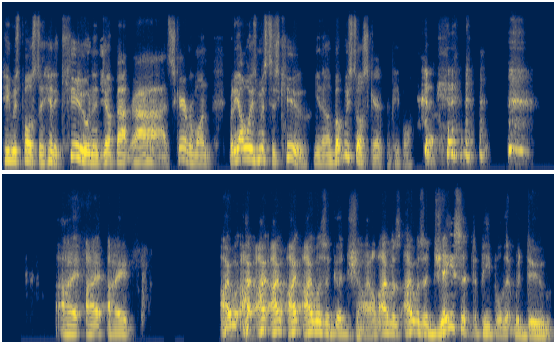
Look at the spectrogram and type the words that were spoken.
He was supposed to hit a cue and then jump out, ah, scare everyone. But he always missed his cue, you know, but we still scared people. I, I, I, I, I, I, I was a good child. I was, I was adjacent to people that would do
